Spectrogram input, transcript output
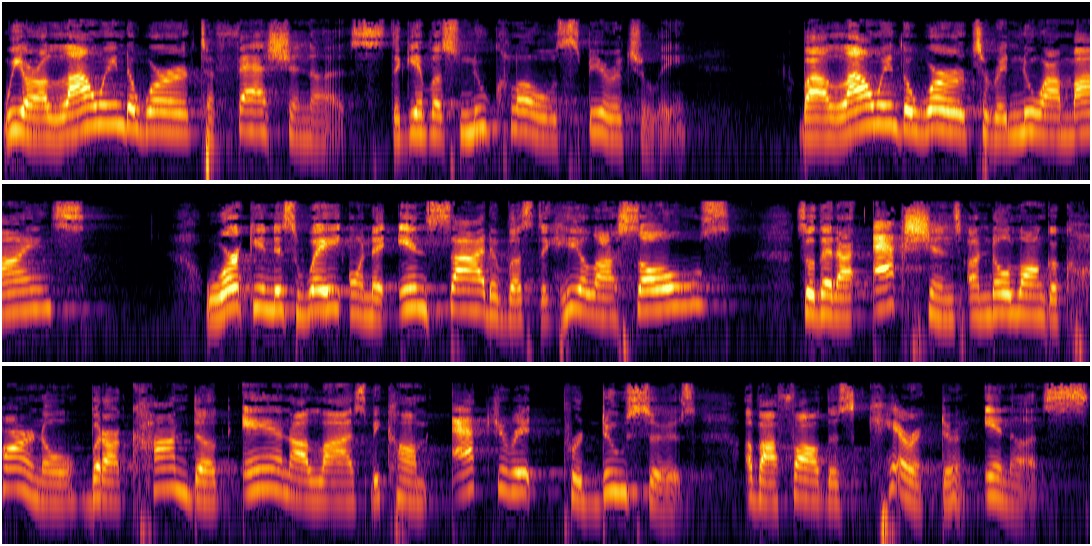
We are allowing the word to fashion us, to give us new clothes spiritually by allowing the word to renew our minds, working this way on the inside of us to heal our souls so that our actions are no longer carnal, but our conduct and our lives become accurate producers of our Father's character in us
